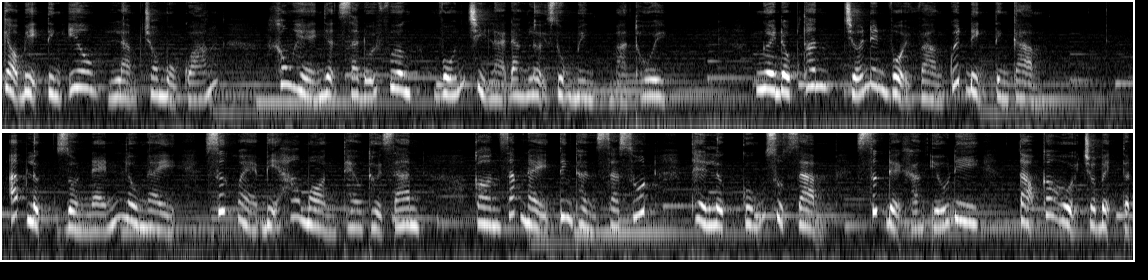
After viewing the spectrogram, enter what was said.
kẻo bị tình yêu làm cho mù quáng, không hề nhận ra đối phương vốn chỉ là đang lợi dụng mình mà thôi người độc thân chớ nên vội vàng quyết định tình cảm. Áp lực dồn nén lâu ngày, sức khỏe bị hao mòn theo thời gian, còn giáp này tinh thần xa sút thể lực cũng sụt giảm, sức đề kháng yếu đi, tạo cơ hội cho bệnh tật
